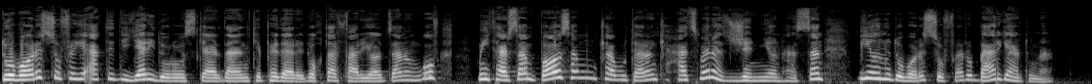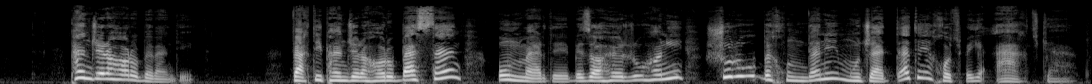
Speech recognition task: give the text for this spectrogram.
دوباره سفره عقد دیگری درست کردند که پدر دختر فریاد زنان گفت میترسم باز همون کبوتران که حتما از جنیان هستن بیان و دوباره سفره رو برگردونن. پنجره ها رو ببندید. وقتی پنجره ها رو بستند اون مرده به ظاهر روحانی شروع به خوندن مجدد خطبه عقد کرد.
